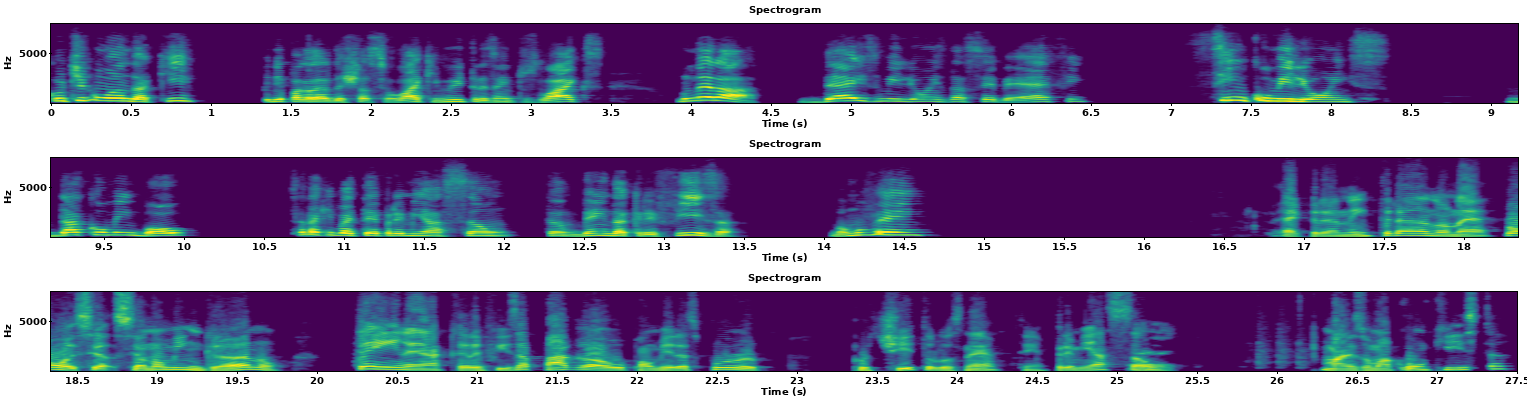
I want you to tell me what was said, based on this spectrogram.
Continuando aqui, pedi para a galera deixar seu like, 1.300 likes. Brunera, 10 milhões da CBF, 5 milhões da Comembol. Será que vai ter premiação também da Crefisa, vamos ver, hein? É, grana entrando, né? Bom, se, se eu não me engano, tem, né? A Crefisa paga o Palmeiras por, por títulos, né? Tem a premiação. É. Mais uma conquista,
